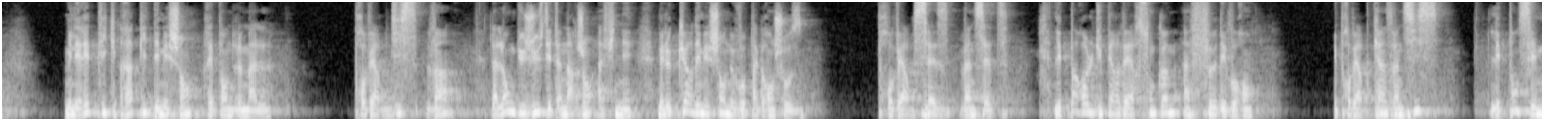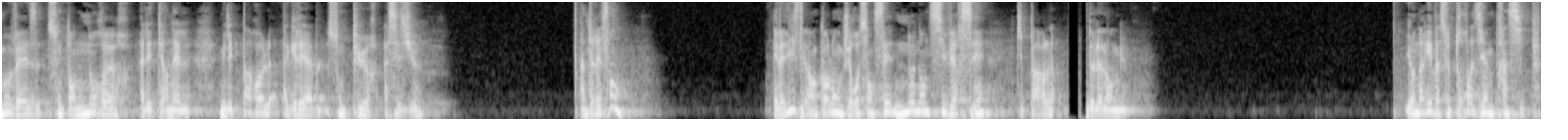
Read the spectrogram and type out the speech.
mais les répliques rapides des méchants répandent le mal. Proverbe 10, 20. La langue du juste est un argent affiné, mais le cœur des méchants ne vaut pas grand-chose. Proverbe 16, 27. Les paroles du pervers sont comme un feu dévorant. Et Proverbe 15, 26. Les pensées mauvaises sont en horreur à l'Éternel, mais les paroles agréables sont pures à ses yeux. Intéressant. Et la liste est encore longue. J'ai recensé 96 versets qui parlent de la langue. Et on arrive à ce troisième principe,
